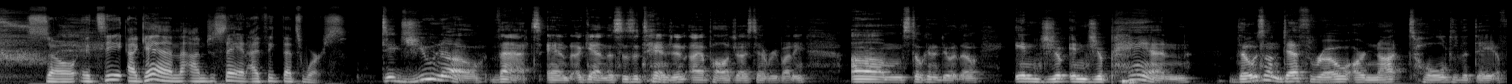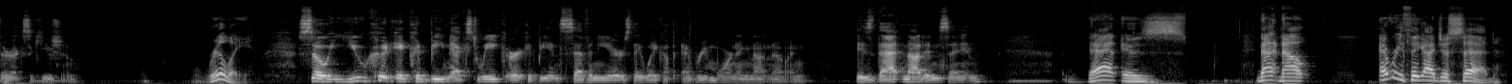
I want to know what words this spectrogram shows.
so it's again i'm just saying i think that's worse Did you know that? And again, this is a tangent. I apologize to everybody. Um, still gonna do it though. In J- in Japan, those on death row are not told the date of their execution. really So you could it could be next week or it could be in seven years. They wake up every morning not knowing. Is that not insane? That is now now everything I just said.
